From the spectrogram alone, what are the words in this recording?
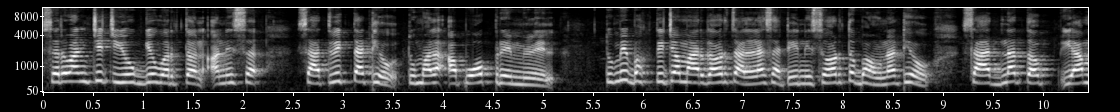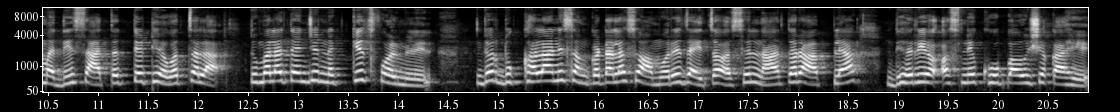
सर्वांचीच योग्य वर्तन आणि स सात्विकता ठेव तुम्हाला आपोआप प्रेम मिळेल. तुम्ही भक्तीच्या मार्गावर चालण्यासाठी निस्वार्थ भावना ठेव. साधना तप यामध्ये सातत्य ठेवत चला. तुम्हाला त्यांचे नक्कीच फळ मिळेल. जर दुःखाला आणि संकटाला सामोरे जायचं असेल ना तर आपल्या धैर्य असणे खूप आवश्यक आहे.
